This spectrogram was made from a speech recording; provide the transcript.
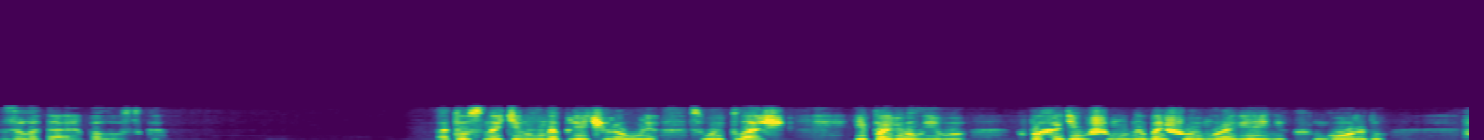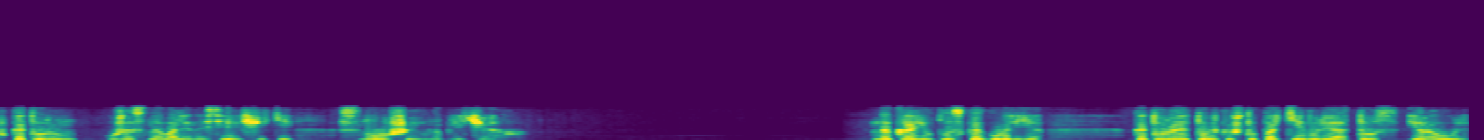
золотая полоска. Атос накинул на плечи Рауля свой плащ и повел его походившему на большой муравейник городу, в котором уже сновали носильщики с ношею на плечах. На краю плоскогорья, которое только что покинули Атос и Рауль,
